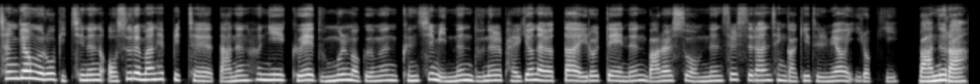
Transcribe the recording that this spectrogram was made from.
창경으로 비치는 어스름한 햇빛에 나는 흔히 그의 눈물 머금은 근심 있는 눈을 발견하였다. 이럴 때에는 말할 수 없는 쓸쓸한 생각이 들며 이렇기 마누라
